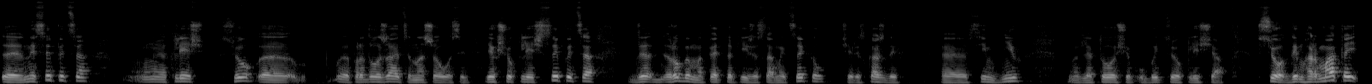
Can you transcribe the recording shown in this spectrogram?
не сипеться м, клещ, все, продовжується наша осінь. Якщо клещ сипеться, робимо опять такий же самий цикл через кожних 7 днів для того, щоб убити цього кліща. Все, димгарматою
